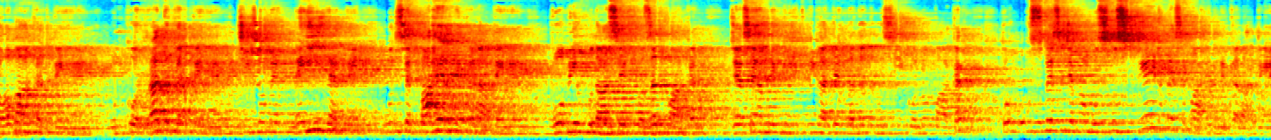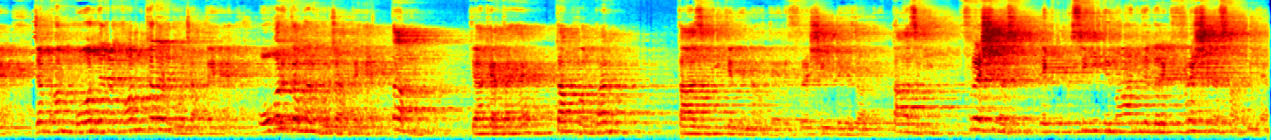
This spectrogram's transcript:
तौबा करते हैं, उनको रद्द करते हैं, उन चीज़ों में नहीं रहते, उनसे बाहर निकल आते हैं, वो भी खुदा से फजल पाकर, जैसे हम एक गीत भी गाते हैं, मदद उसी को लो पाकर तो उसमें से जब हम उस स्टेट में से बाहर निकल आते हैं, जब हम मोर देन कॉन्करर हो जाते हैं ओवरकमर हो जाते हैं, तब क्या कहता है? तब हम पर ताजगी के दिन आते हैं रिफ्रेशिंग डेज़ आते हैं। ताजगी फ्रेशनेस एक मसीही ईमान के अंदर एक फ्रेशनेस आती है।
